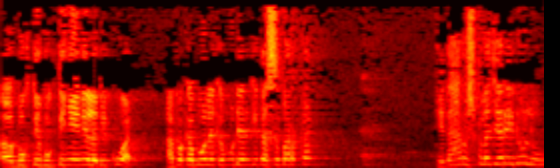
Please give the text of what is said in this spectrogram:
uh, bukti-buktinya ini lebih kuat. Apakah boleh kemudian kita sebarkan? Kita harus pelajari dulu.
